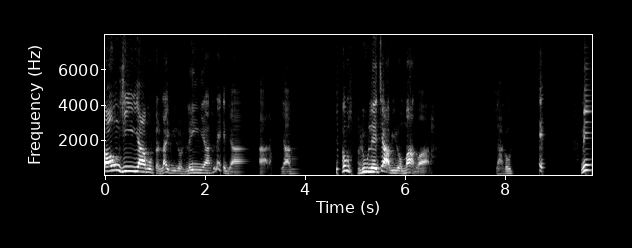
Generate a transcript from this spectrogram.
ကောင်းကြီးရဖို့အတွက်လိုက်ပြီးတော့လိန်ညာလှည့်ပြားတာယာကုပ်လူလေကြပြီးတော့မသွားတာယာကုပ်မင်း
